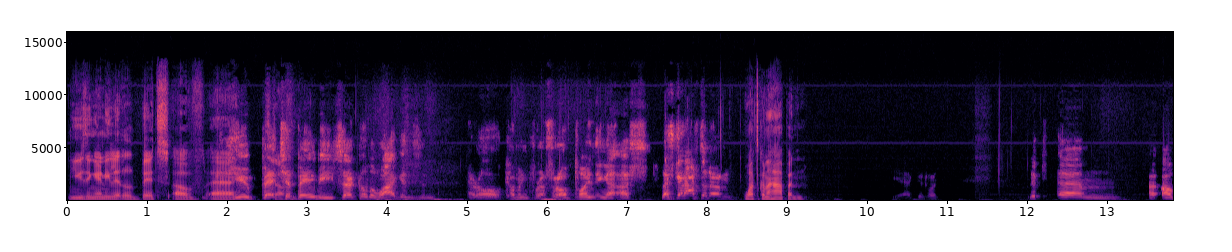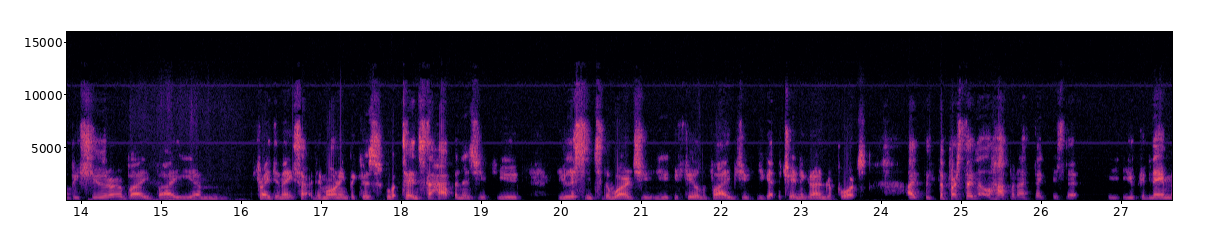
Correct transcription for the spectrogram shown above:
using any little bits of. Uh, you betcha, stuff. baby! Circle the wagons, and they're all coming for us. They're all pointing at us. Let's get after them. What's going to happen? Yeah, good one. Look, um, I'll be sure by by um, Friday night, Saturday morning, because what tends to happen is you you you listen to the words, you, you, you feel the vibes, you, you get the training ground reports. I, the first thing that will happen, I think, is that you could name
